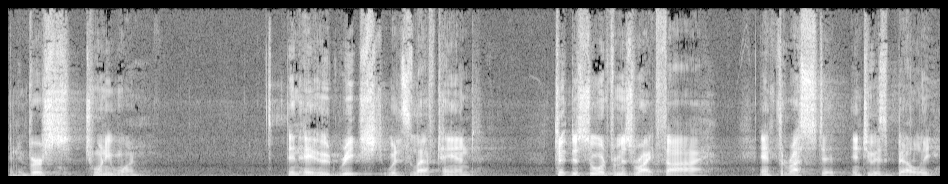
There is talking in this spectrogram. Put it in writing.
And in verse 21, then Ehud reached with his left hand, took the sword from his right thigh, and thrust it into his belly.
